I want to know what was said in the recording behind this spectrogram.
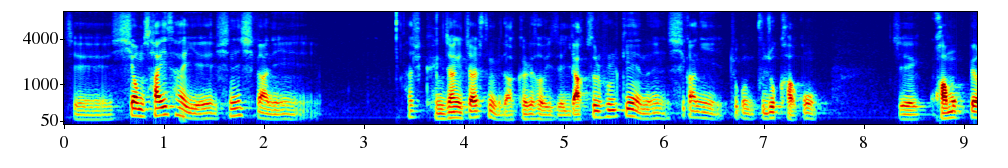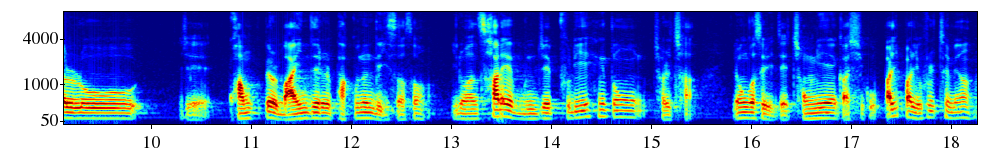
이제 시험 사이사이에 쉬는 시간이 한 사실 굉장히 짧습니다. 그래서 이제 약술 훑기에는 시간이 조금 부족하고 이제 과목별로 이제 과목별 마인드를 바꾸는 데 있어서 이러한 사례 문제풀이 행동 절차 이런 것을 이제 정리해 가시고 빨리빨리 훑으면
